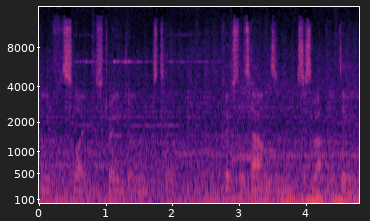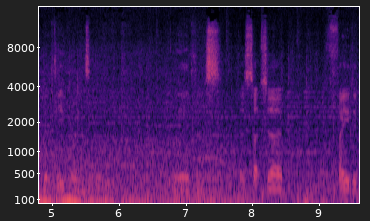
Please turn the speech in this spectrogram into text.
kind of slight strange elements to coastal towns, and it's just about kind of digging a bit deeper into the weirdness. There's such a faded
